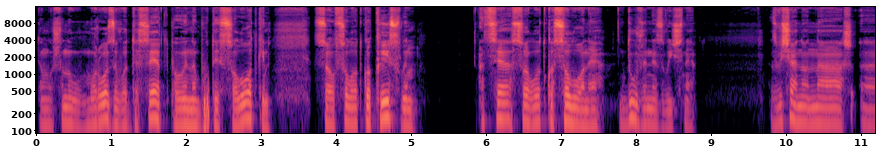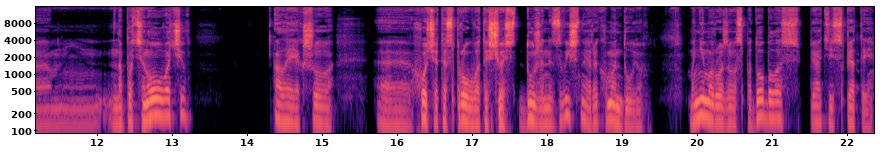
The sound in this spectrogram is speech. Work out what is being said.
Тому що ну, морозиво, десерт повинно бути солодким, сол- солодко-кислим, а це солодко-солоне, дуже незвичне. Звичайно, на, ем, на поціновувачів, але якщо е, хочете спробувати щось дуже незвичне, рекомендую. Мені морозиво сподобалось 5 із 5.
